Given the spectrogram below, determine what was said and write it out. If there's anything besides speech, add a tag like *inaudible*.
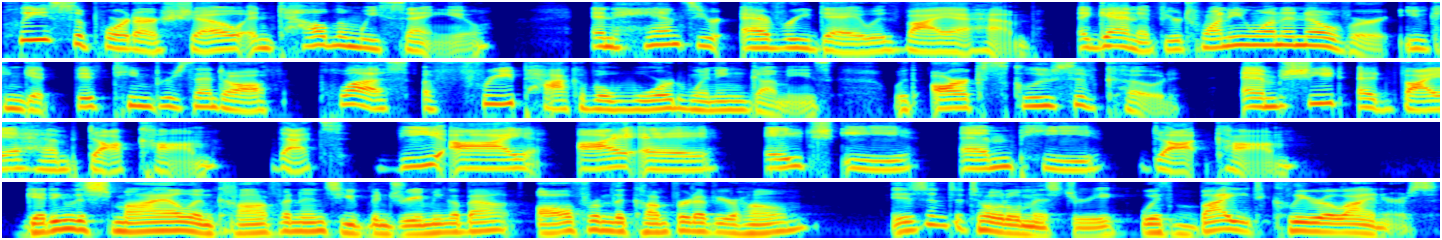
Please support our show and tell them we sent you. Enhance your everyday with Viia Hemp. Again, if you're 21 and over, you can get 15% off plus a free pack of award winning gummies with our exclusive code MSheet at viiahemp.com. That's V I I A H E M P dot com. Getting the smile and confidence you've been dreaming about, all from the comfort of your home, isn't a total mystery with Byte Clear Aligners.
